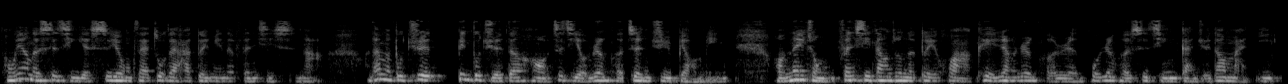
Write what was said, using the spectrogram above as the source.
同样的事情也适用在坐在他对面的分析师那，他们不觉，并不觉得哈自己有任何证据表明，哦，那种分析当中的对话可以让任何人或任何事情感觉到满意。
